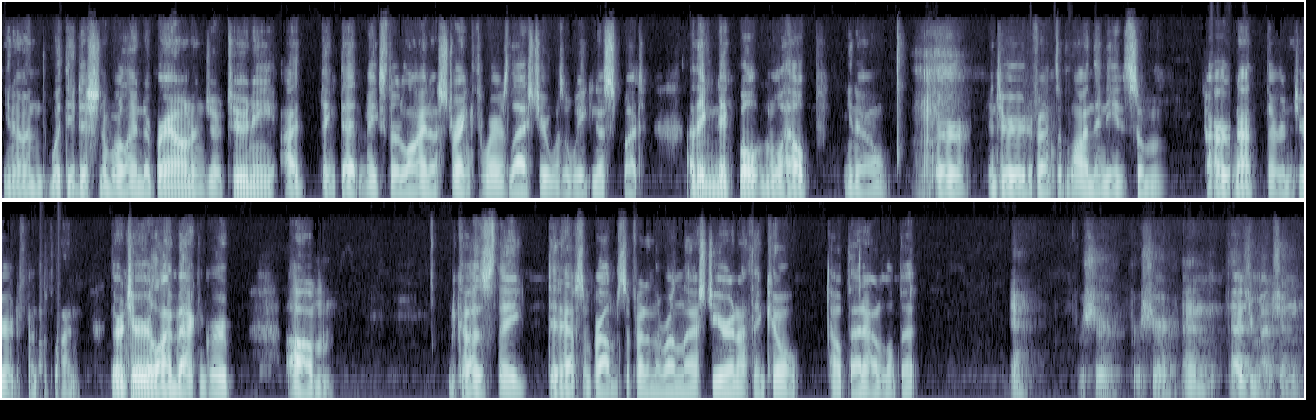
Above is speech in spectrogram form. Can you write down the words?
you know, and with the addition of Orlando Brown and Joe Thuney, I think that makes their line a strength, whereas last year was a weakness. But I think Nick Bolton will help, you know, their interior defensive line. They need some, or not their interior defensive line, their interior linebacking group, um, because they did have some problems defending the run last year, and I think he'll help that out a little bit. Yeah, For sure, for sure. And as you mentioned,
